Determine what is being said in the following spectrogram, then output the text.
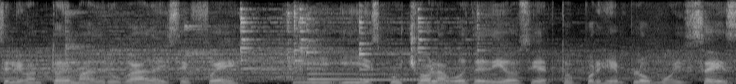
se levantó de madrugada y se fue y, escuchó la voz de Dios, ¿cierto? Por ejemplo, Moisés.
